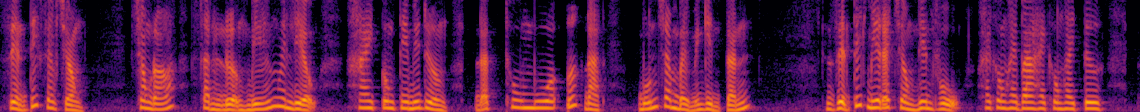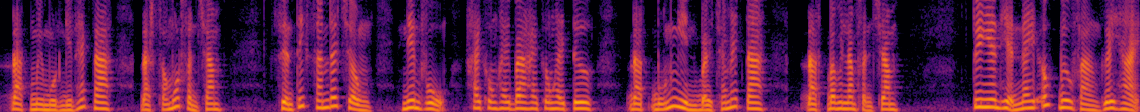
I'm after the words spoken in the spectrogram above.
diện tích gieo trồng. Trong đó, sản lượng mía nguyên liệu, hai công ty mía đường đã thu mua ước đạt 470.000 tấn. Diện tích mía đã trồng niên vụ 2023-2024 đạt 11.000 ha, đạt 61%. Diện tích sắn đã trồng niên vụ 2023-2024 đạt 4.700 ha, đạt 35%. Tuy nhiên hiện nay ốc biêu vàng gây hại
